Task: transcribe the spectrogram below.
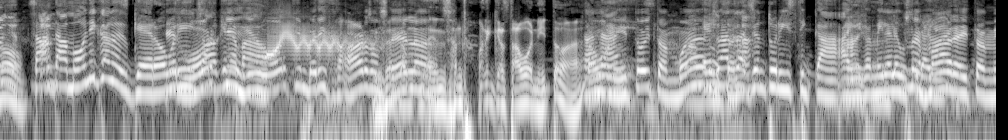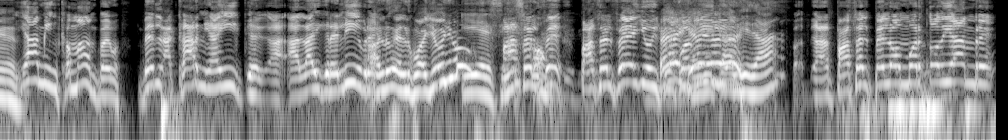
no. Santa Mónica no es ghetto. What are He's you working, talking about? working very hard, don En Santa, Tela. en Santa Mónica está bonito, ¿eh? Está nice. bonito y tan bueno. Es una atracción turística. A mi familia le gusta ir madre ahí también. Yeah, I mean, come on, pero ver la carne ahí que, a- al aire libre. Al- ¿El guayoyo? Y el Pasa el, cisco. fe, pasa el fello y tu Ey, ey, familia. ey, ey. Calidad. Pa- Pasa el pelón muerto de hambre.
